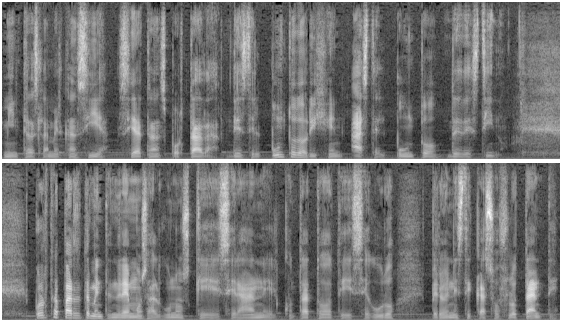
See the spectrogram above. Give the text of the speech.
mientras la mercancía sea transportada desde el punto de origen hasta el punto de destino. Por otra parte, también tendremos algunos que serán el contrato de seguro, pero en este caso flotante,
